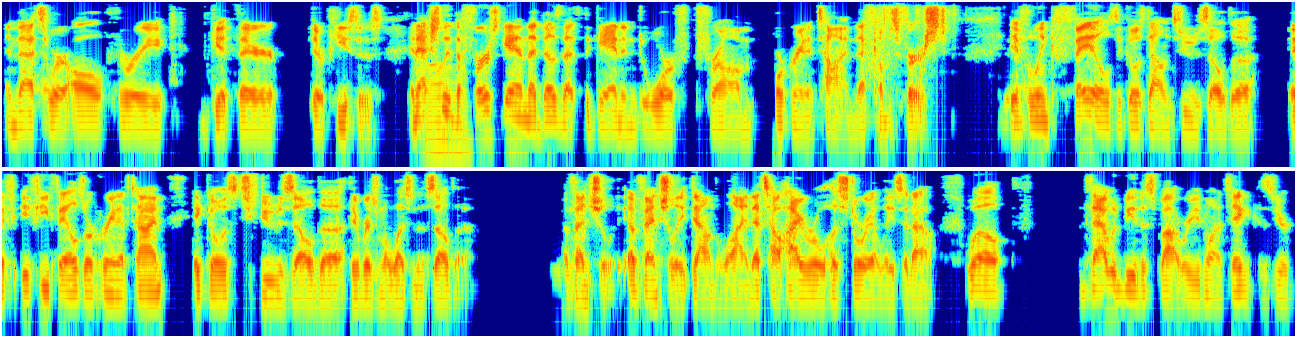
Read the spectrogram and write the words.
and that's where all three get their their pieces. And actually, Oh. the first Ganon that does that's the Ganondorf from Ocarina of Time that comes first. If Link fails, it goes down to Zelda If if he fails Ocarina of Time, it goes to Zelda, the original Legend of Zelda. Eventually, eventually down the line. That's how Hyrule Historia lays it out. Well, that would be the spot where you'd want to take it because you're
